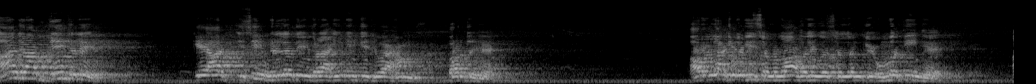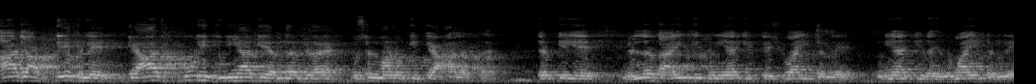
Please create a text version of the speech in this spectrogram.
आज आप देख लें कि आज इसी मिल्लत इब्राहिमी के जो है हम फर्द हैं। और अल्लाह के नबी सल्लल्लाहु अलैहि वसल्लम के उम्मती हैं आज आप देख लें कि आज पूरी दुनिया के अंदर जो है मुसलमानों की क्या हालत है। जबकि ये मिल्लत आई थी दुनिया की पेशवाई करने, दुनिया की रहनुमाई करने,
